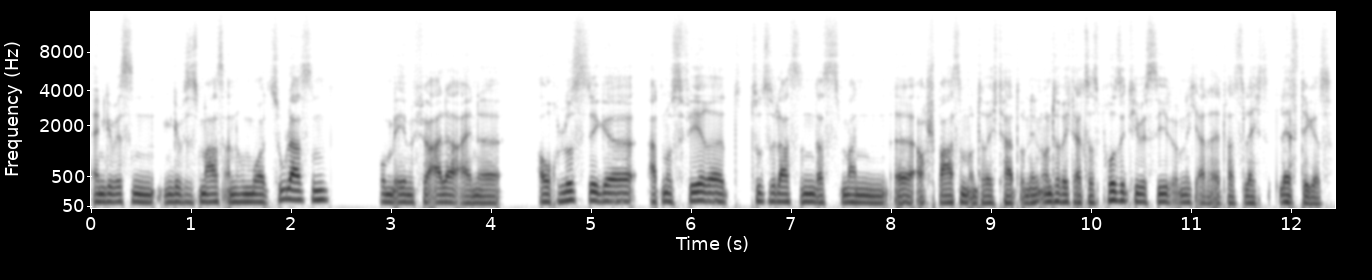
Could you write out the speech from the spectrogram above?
ein, gewissen, ein gewisses Maß an Humor zulassen, um eben für alle eine auch lustige Atmosphäre zuzulassen, dass man äh, auch Spaß im Unterricht hat und den Unterricht als etwas Positives sieht und nicht als etwas Lästiges.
